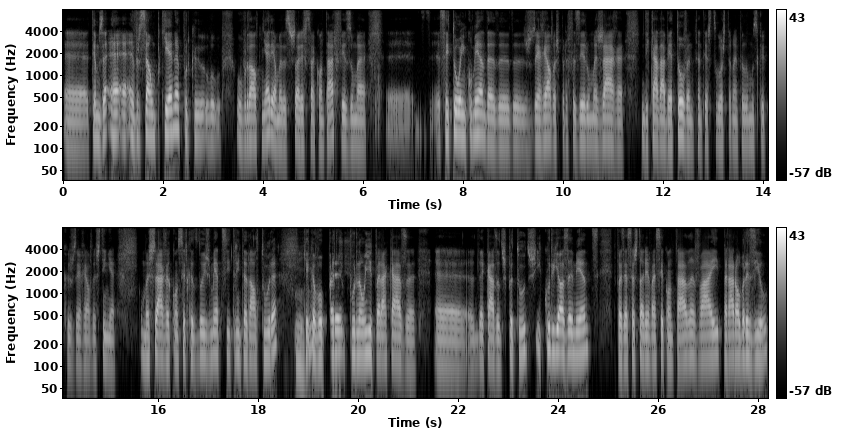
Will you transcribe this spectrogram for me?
uh, temos a, a, a, versão pequena, porque o, o Bordal Pinheiro, é uma das histórias que se vai contar, fez uma, aceitou a encomenda de, de José Relvas para fazer uma jarra dedicada a Beethoven, portanto este gosto também pela música que José Relvas tinha, uma jarra com cerca de 2,30 metros e de altura, uhum. que acabou para, por não ir para a casa uh, da Casa dos Patudos e curiosamente, depois essa história vai ser contada, vai parar ao Brasil,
